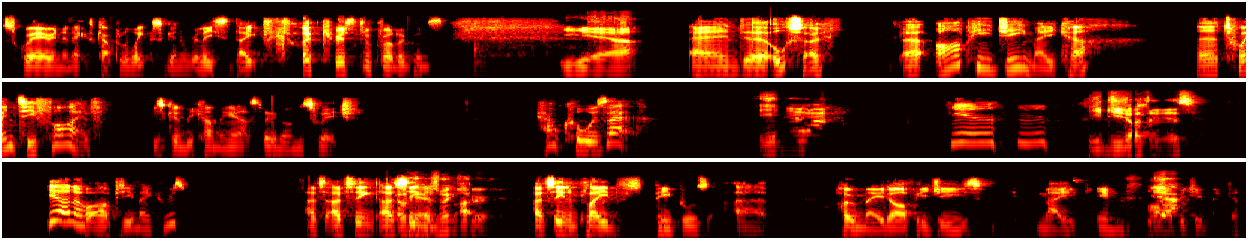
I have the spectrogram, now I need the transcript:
Square in the next couple of weeks are going to release a date for Crystal Chronicles, Yeah. and uh, also uh, RPG Maker uh, 25 is going to be coming out soon on the Switch. How cool is that? Yeah. Yeah. You, do you know what that is? yeah, I know what RPG Maker is. I've, I've seen I've okay, seen just them, make sure. I've seen them played people's uh, homemade RPGs made in Yeah. RPG Maker.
